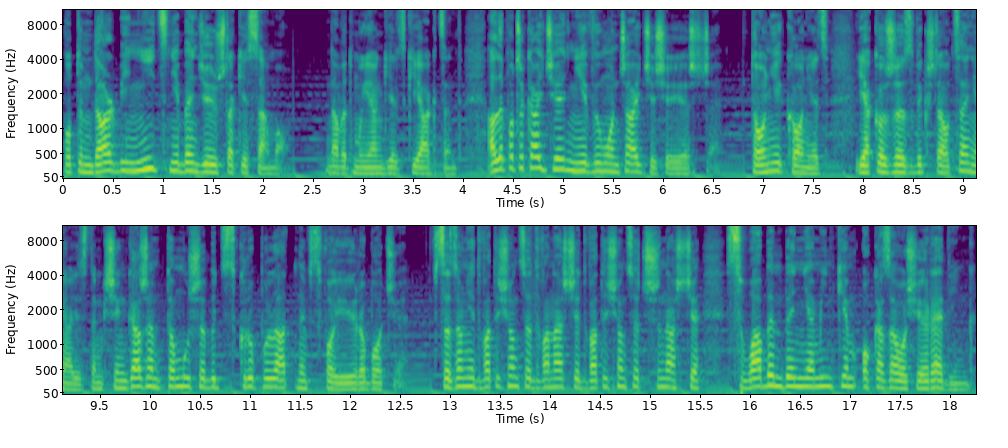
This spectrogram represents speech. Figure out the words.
Po tym derby nic nie będzie już takie samo. Nawet mój angielski akcent. Ale poczekajcie, nie wyłączajcie się jeszcze. To nie koniec. Jako, że z wykształcenia jestem księgarzem, to muszę być skrupulatny w swojej robocie. Sezonie 2012-2013 słabym Beniaminkiem okazało się Reading.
